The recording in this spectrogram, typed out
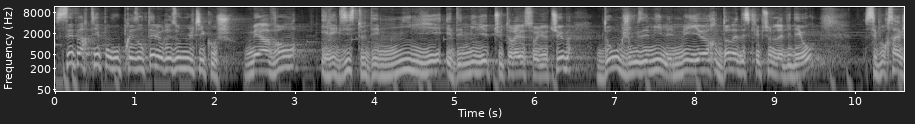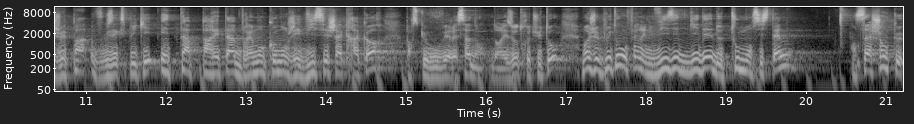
C'est parti pour vous présenter le réseau multicouche. Mais avant, il existe des milliers et des milliers de tutoriels sur YouTube, donc je vous ai mis les meilleurs dans la description de la vidéo. C'est pour ça que je ne vais pas vous expliquer étape par étape vraiment comment j'ai vissé chaque raccord, parce que vous verrez ça dans, les autres tutos. Moi, je vais plutôt vous faire une visite guidée de tout mon système, sachant que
